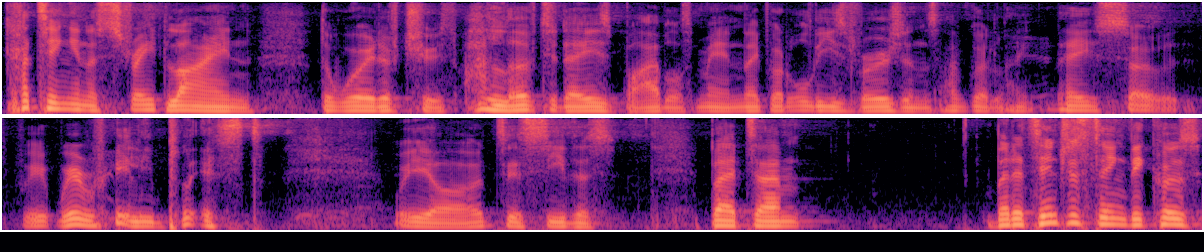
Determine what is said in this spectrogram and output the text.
Cutting in a straight line the word of truth. I love today's Bibles, man. They've got all these versions. I've got like they so we're, we're really blessed. We are to see this, but um, but it's interesting because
